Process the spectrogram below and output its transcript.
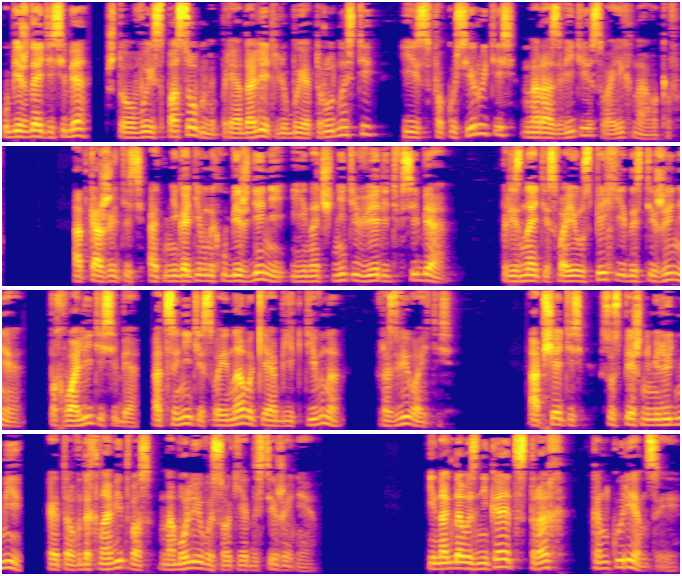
Убеждайте себя, что вы способны преодолеть любые трудности и сфокусируйтесь на развитии своих навыков. Откажитесь от негативных убеждений и начните верить в себя. Признайте свои успехи и достижения, похвалите себя, оцените свои навыки объективно, развивайтесь. Общайтесь с успешными людьми, это вдохновит вас на более высокие достижения. Иногда возникает страх конкуренции,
